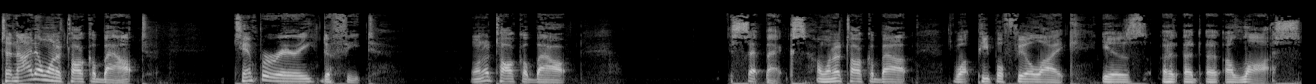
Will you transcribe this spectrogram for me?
Tonight I want to talk about temporary defeat. I want to talk about setbacks. I want to talk about what people feel like is a, a, a loss.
